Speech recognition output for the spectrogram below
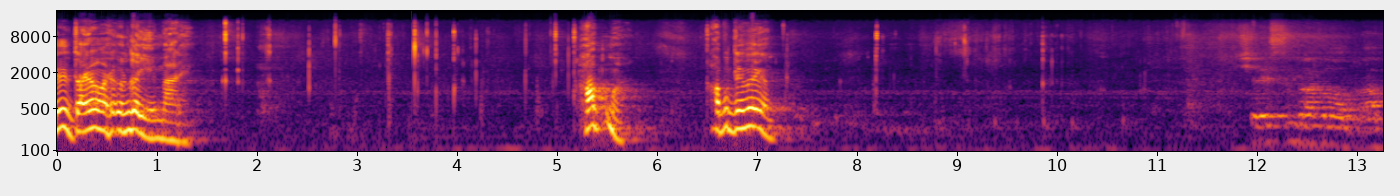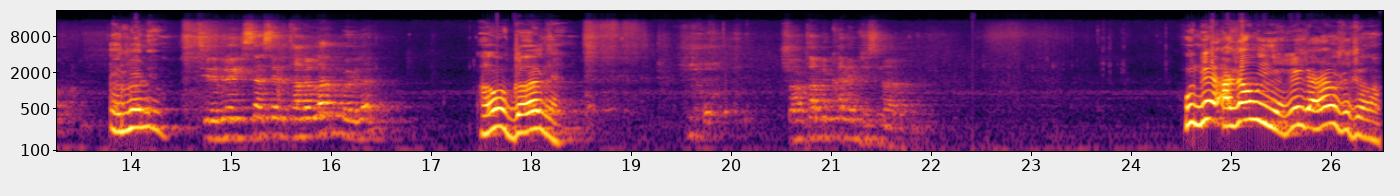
Gel dayanma, onu da yiyeyim bari. Hap mı? Hapı demeyin. Şerefsiz Drakula oldun abi. Ellerim. Tribüne gitsen seni tanırlar mı böyle? Ama döverler. Şu an tam bir kalemcisin abi. Bu ne adam mı yiyor? Ne adam sıkıyor?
